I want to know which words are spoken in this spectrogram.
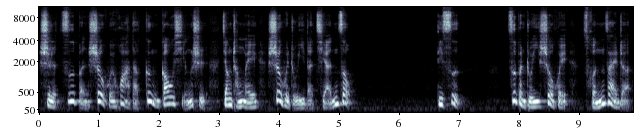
是资本社会化的更高形式，将成为社会主义的前奏。第四，资本主义社会存在着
